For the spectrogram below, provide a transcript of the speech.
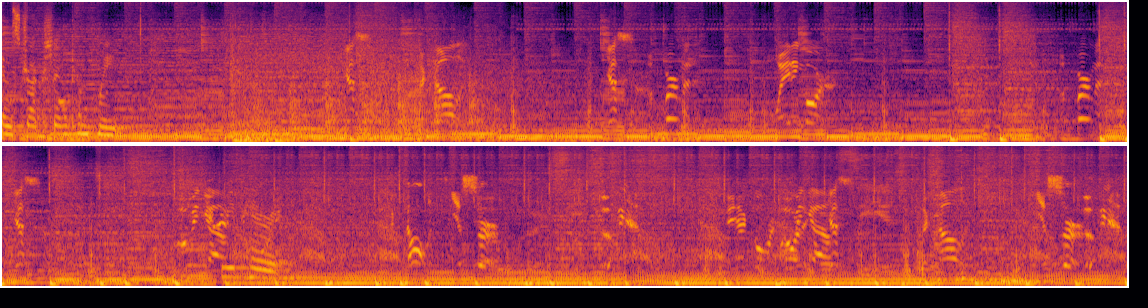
Construction complete. Yes, sir. Acknowledge. Yes, sir. Affirmative. Waiting order. Affirmative. Yes, sir. Moving out. Repairing. Acknowledge. Yes, sir. Moving out. Vehicle reporting out. Yes, sir. Acknowledge. Yes, sir. Moving out.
